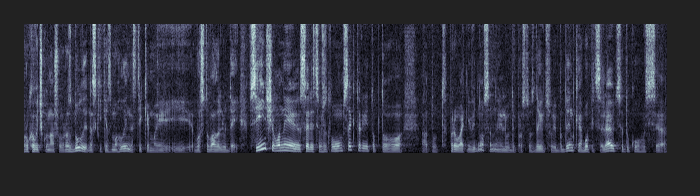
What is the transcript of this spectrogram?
Рукавичку нашу роздули, наскільки змогли, настільки ми і влаштували людей. Всі інші вони селяться в житловому секторі, тобто тут приватні відносини, люди просто здають свої будинки або підселяються до когось. е,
